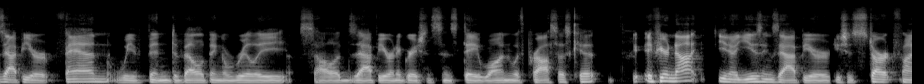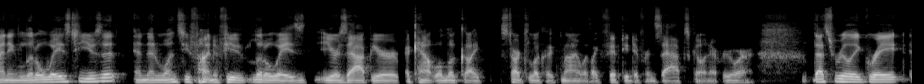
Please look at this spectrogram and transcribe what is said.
Zapier fan. We've been developing a really solid Zapier integration since day one with Process Kit. If you're not, you know, using Zapier, you should start finding little ways to use it, and then once you find a few little ways, your Zapier account will look like start to look like mine with like 50 different Zaps going everywhere. That's really great.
